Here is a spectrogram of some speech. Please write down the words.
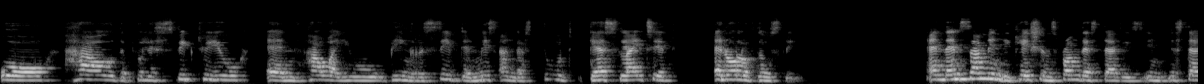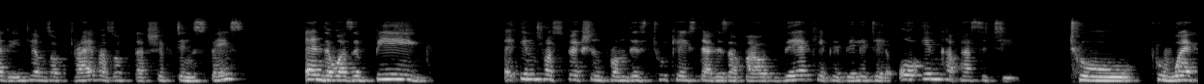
or how the police speak to you and how are you being received and misunderstood, gaslighted, and all of those things. And then some indications from the studies in the study in terms of drivers of that shifting space. And there was a big Uh, introspection from these two case studies about their capability or incapacity to, to work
